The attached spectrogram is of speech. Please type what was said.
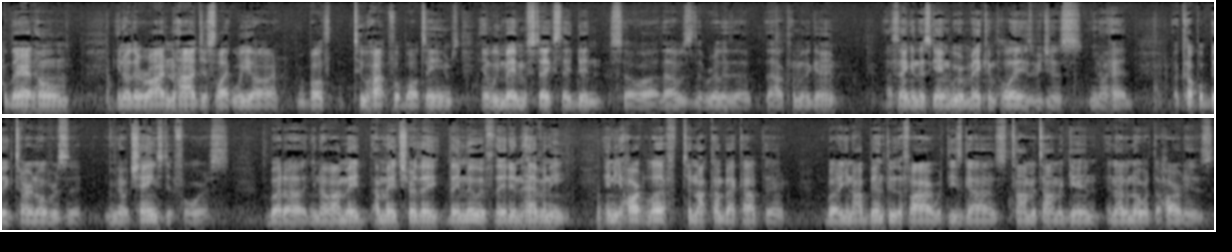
They're at home. you know, they're riding high just like we are. We're both two hot football teams, and we made mistakes they didn't. So uh, that was the, really the, the outcome of the game. I think in this game we were making plays. We just, you know, had a couple big turnovers that, you know, changed it for us. But uh, you know, I made I made sure they, they knew if they didn't have any any heart left to not come back out there. But you know, I've been through the fire with these guys time and time again, and I don't know what the heart is.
